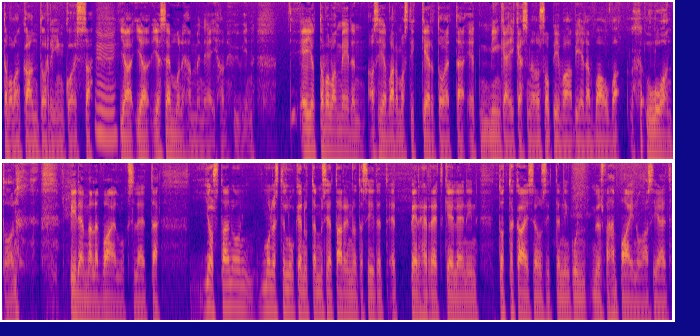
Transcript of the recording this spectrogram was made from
tavallaan kantorinkoissa. Mm. Ja, ja, ja semmonenhan menee ihan hyvin. Ei ole tavallaan meidän asia varmasti kertoa, että, että minkä ikäisenä on sopivaa viedä vauva luontoon pidemmälle vaellukselle, että jostain on monesti lukenut tämmöisiä tarinoita siitä, että, että perhe retkeilee, niin totta kai se on sitten niin kuin myös vähän painoasia, että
